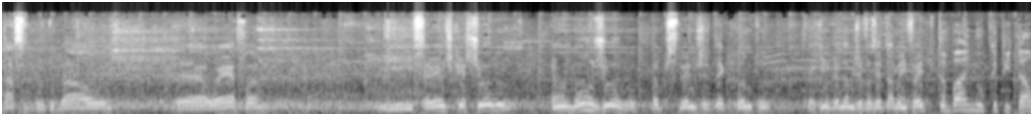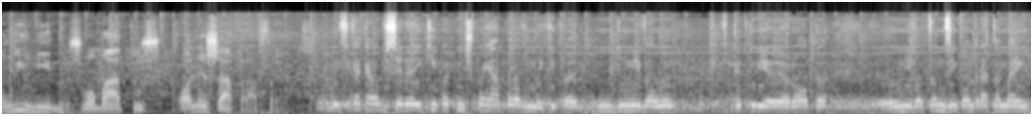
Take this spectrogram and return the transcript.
Taça de Portugal, a UEFA, e sabemos que este jogo é um bom jogo para percebermos até que ponto aquilo que andamos a fazer está bem feito. Também o capitão leonino João Matos olha já para a frente. O Benfica acaba por ser a equipa que nos põe à prova, uma equipa de um nível de categoria da Europa, um nível que vamos encontrar também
